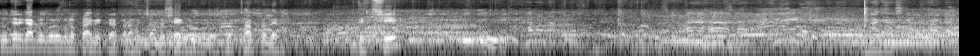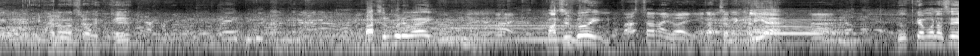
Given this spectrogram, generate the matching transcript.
দুধের গাবি গরুগুলো প্রায় বিক্রয় করা হচ্ছে আমরা সেই গরুগুলো তথ্য আপনাদের দিচ্ছি। এখানেও আছে আরেকটি। বাছুর করে ভাই? বাছুর কই? বাচ্চা নাই ভাই। বাচ্চা না খালিয়া? হ্যাঁ। দুধ কেমন আছে?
